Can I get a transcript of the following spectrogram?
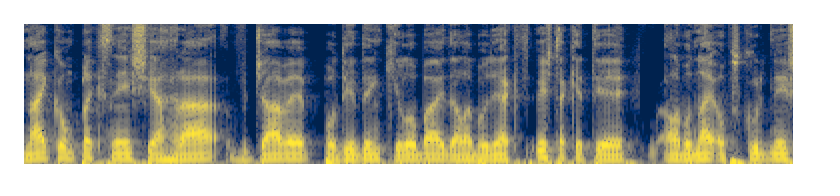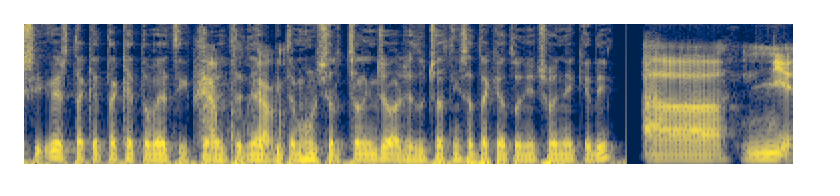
najkomplexnejšia hra v Java pod 1 KB, alebo nejak, vieš, také tie, alebo najobskúrnejší, vieš, také, takéto veci, ktoré chápu, nejak chápu. by tam mohli challengeovať, že zúčastníš sa takéto niečo niekedy? A nie,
